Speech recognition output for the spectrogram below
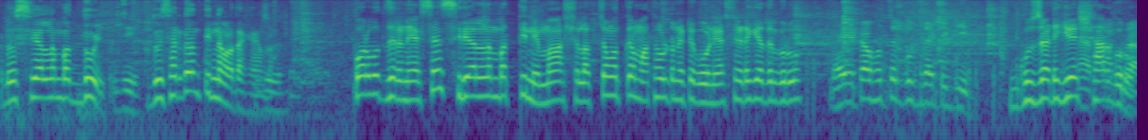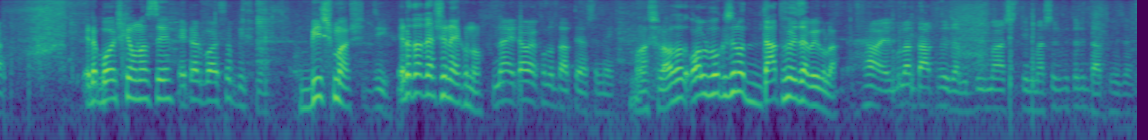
এটা সিরিয়াল নাম্বার দুই। জি। দুই সাইড করেন তিন নাম্বার দেখেন আমরা। পরবর্তী যেটা নিয়ে আসছেন সিরিয়াল নাম্বার তিনে মাশাল্লাহ চমৎকার মাথা উল্টন একটা গরু নিয়ে আসছেন। এটা কি এদের গরু? ভাই এটা হচ্ছে গুজরাটি গির। গুজরাটি গিরে হ্যাঁ, সার গরু। পাকড়া। এটা বয়স কেমন আছে? এটার বয়সও বিশ মাস। বিশ মাস? জি। এটা দাঁতে আসে না এখনও? না এটাও এখনও দাঁতে আসে নাই। মাশাল্লাহ অর্থাৎ অল্প কিছু না দাঁত হয়ে যাবে এগুলা? হ্যাঁ এগুলা দাঁত হয়ে যাবে দুই মাস তিন মাসের ভিতরে দাঁত হয়ে যাবে।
